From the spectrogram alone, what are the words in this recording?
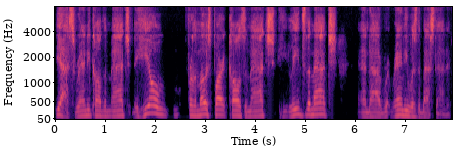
Yes, Randy called the match. The heel, for the most part, calls the match. He leads the match, and uh, Randy was the best at it.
